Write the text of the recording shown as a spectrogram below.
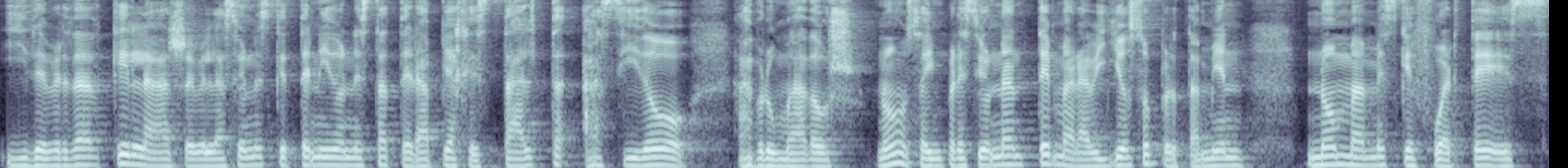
y de verdad que las revelaciones que he tenido en esta terapia gestalt ha sido abrumador, ¿no? O sea, impresionante, maravilloso, pero también no mames qué fuerte es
